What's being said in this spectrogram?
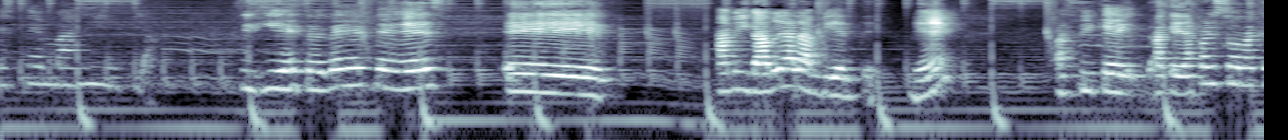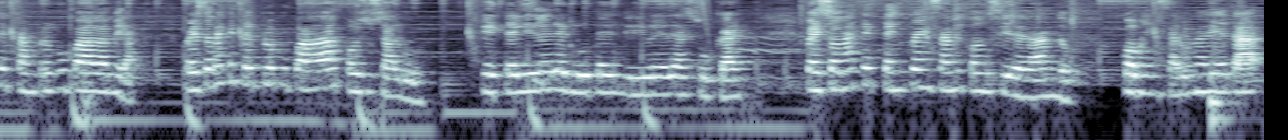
esté más limpia. Sí, y este detergente es eh, amigable al ambiente, ¿bien? Así que aquellas personas que están preocupadas, mira, personas que estén preocupadas por su salud, que estén libres de gluten, libres de azúcar, personas que estén pensando y considerando comenzar una dieta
